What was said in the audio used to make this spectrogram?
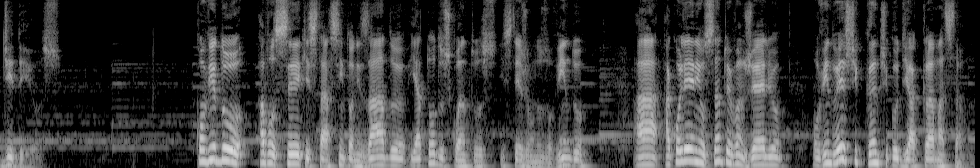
de Deus. Convido a você que está sintonizado e a todos quantos estejam nos ouvindo a acolherem o Santo Evangelho ouvindo este cântico de aclamação.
